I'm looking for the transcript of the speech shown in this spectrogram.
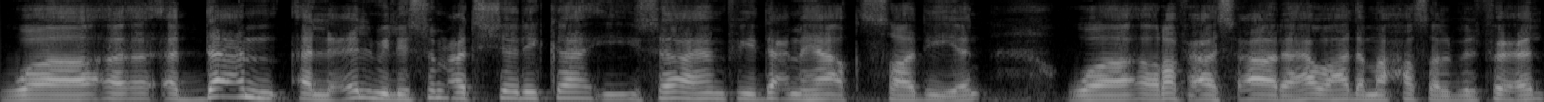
والدعم العلمي لسمعة الشركة يساهم في دعمها اقتصاديا. ورفع أسعارها وهذا ما حصل بالفعل.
